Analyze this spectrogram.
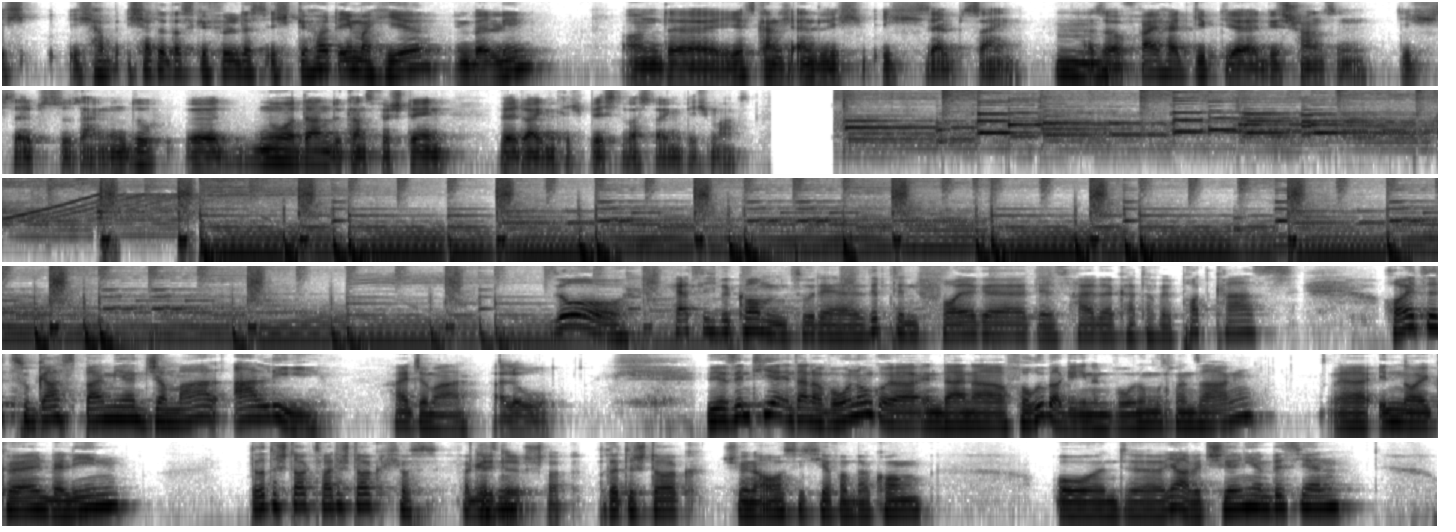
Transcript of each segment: ich, ich, hab, ich hatte das Gefühl, dass ich gehörte immer hier in Berlin und äh, jetzt kann ich endlich ich selbst sein. Hm. Also Freiheit gibt dir die Chancen, dich selbst zu sein. Und du äh, nur dann du kannst verstehen, wer du eigentlich bist, was du eigentlich magst. So, herzlich willkommen zu der siebten Folge des Halbe Kartoffel Podcasts. Heute zu Gast bei mir Jamal Ali. Hi Jamal. Hallo. Wir sind hier in deiner Wohnung oder in deiner vorübergehenden Wohnung, muss man sagen. Äh, in Neukölln, Berlin. Dritter Stock, zweiter Stock, ich hab's vergessen. Dritter Stock. Dritte Stock, schöne Aussicht hier vom Balkon. Und äh, ja, wir chillen hier ein bisschen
